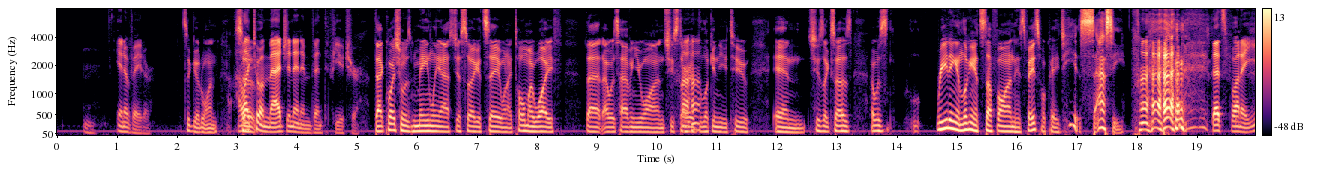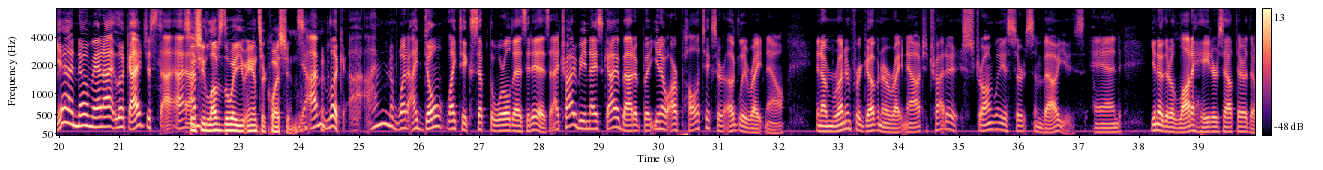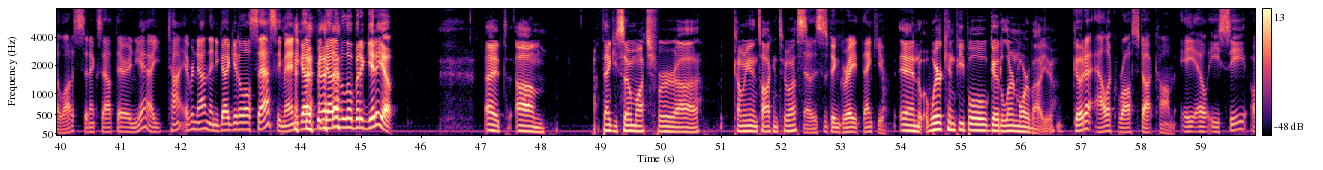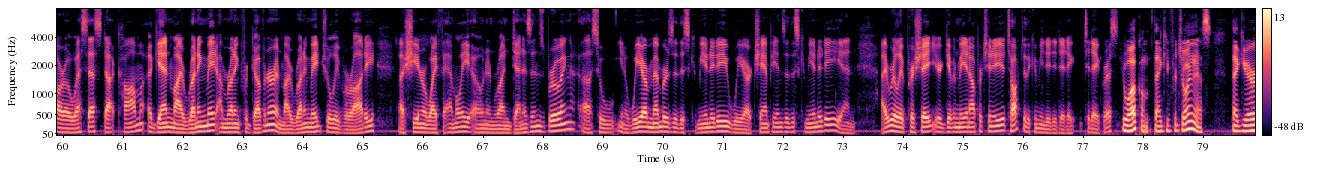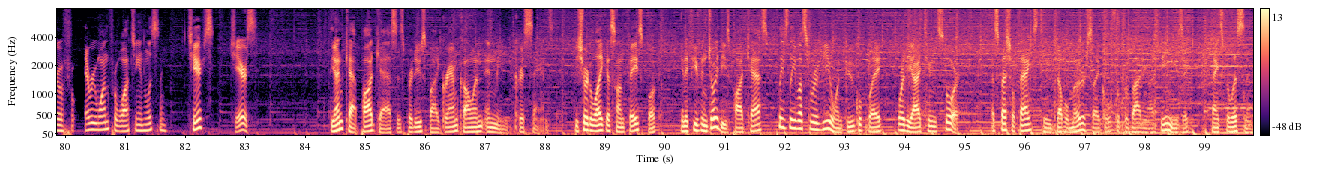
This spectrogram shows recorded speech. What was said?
Innovator. It's a good one. I like to imagine and invent the future. That question was mainly asked just so I could say when I told my wife that I was having you on, she started Uh-huh. to look into you too, and she was like, "So I was, I was reading and looking at stuff on his Facebook page. He is sassy." That's funny. Yeah, no, man. I look. I just. I. I So I'm, she loves the way you answer questions. Yeah, I'm. Look, I- I'm the one. I don't like to accept the world as it is, and I try to be a nice guy about it. But you know, our politics are ugly right now, and I'm running for governor right now to try to strongly assert some values. And you know, there are a lot of haters out there. There are a lot of cynics out there, and yeah, you every now and then you gotta get a little sassy, man. You gotta you gotta have a little bit of giddy up. All right. Um, thank you so much for uh, coming in and talking to us. No, this has been great. Thank you. And where can people go to learn more about you? go to alecross.com E a-l-e-c-r-o-s-s.com again my running mate i'm running for governor and my running mate julie verratti uh, she and her wife emily own and run denizens brewing uh, so you know we are members of this community we are champions of this community and i really appreciate your giving me an opportunity to talk to the community today, today chris You're welcome. Thank you for joining us. Thank you, everyone, for watching and listening. Cheers. cheers The Uncapped podcast is produced by Graham Cullen and me, Chris Sands. Be sure to like us on Facebook, and if you've enjoyed these podcasts, please leave us a review on Google Play or the iTunes Store. A special thanks to Double Motorcycle for providing our theme music. Thanks for listening.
